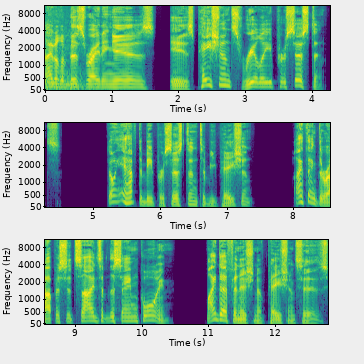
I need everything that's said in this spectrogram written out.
title of this writing is Is Patience Really Persistence? Don't you have to be persistent to be patient? I think they're opposite sides of the same coin. My definition of patience is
